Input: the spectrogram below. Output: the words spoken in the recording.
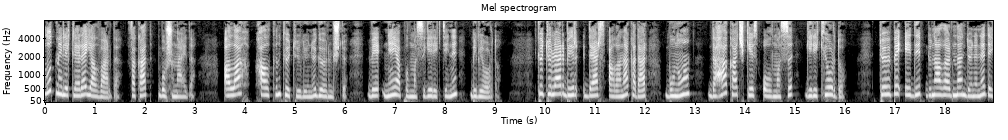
Lut meleklere yalvardı fakat boşunaydı. Allah halkın kötülüğünü görmüştü ve ne yapılması gerektiğini biliyordu. Kötüler bir ders alana kadar bunun daha kaç kez olması gerekiyordu. Tövbe edip günahlarından dönene de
